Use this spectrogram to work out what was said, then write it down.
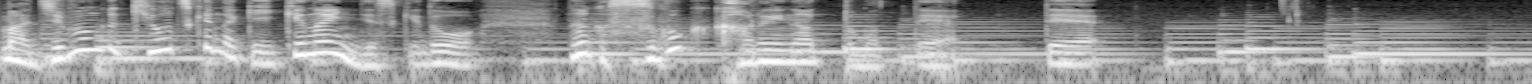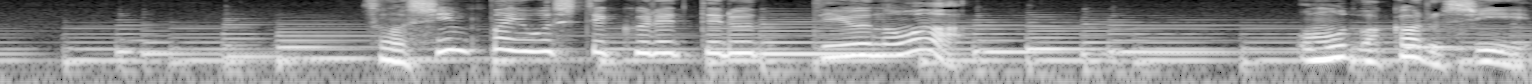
うまあ自分が気をつけなきゃいけないんですけどなんかすごく軽いなと思ってでその心配をしてくれてるっていうのは思分かるし、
